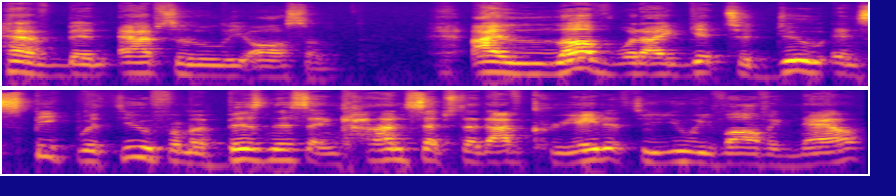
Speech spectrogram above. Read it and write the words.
have been absolutely awesome. I love what I get to do and speak with you from a business and concepts that I've created through you evolving now.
